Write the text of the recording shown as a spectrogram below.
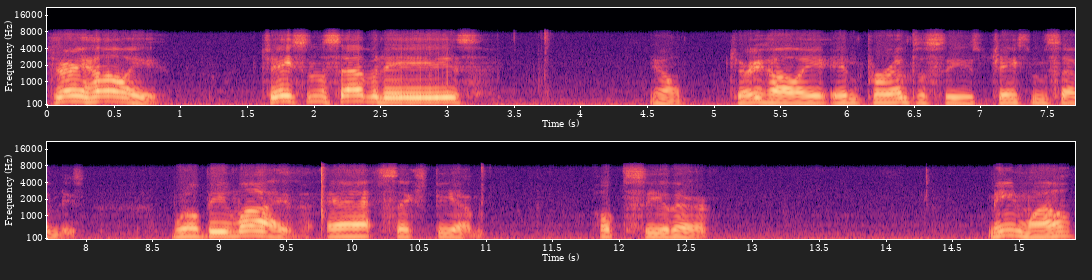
Jerry Holly, Chasing the 70s. You know, Jerry Holly, in parentheses, Chasing the 70s, will be live at 6 p.m. Hope to see you there. Meanwhile,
